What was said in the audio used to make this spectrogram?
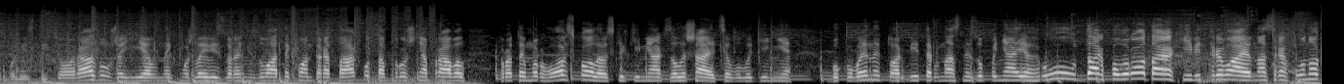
футболісти. Цього разу вже є в них можливість зорганізувати контратаку та порушення правил проти Морговського. Але оскільки м'яч залишається в володінні Буковини, то арбітер в нас не зупиняє гру. Удар по воротах і відкриває в нас рахунок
